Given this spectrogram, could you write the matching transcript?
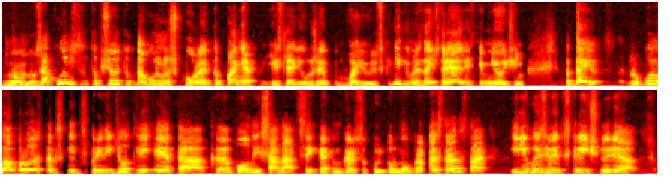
Ну, ну закончится-то все это довольно скоро, это понятно. Если они уже воюют с книгами, значит, реальность им не очень поддается. Другой вопрос, так сказать, приведет ли это к полной санации, как им кажется, культурного пространства или вызовет встречную реакцию.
